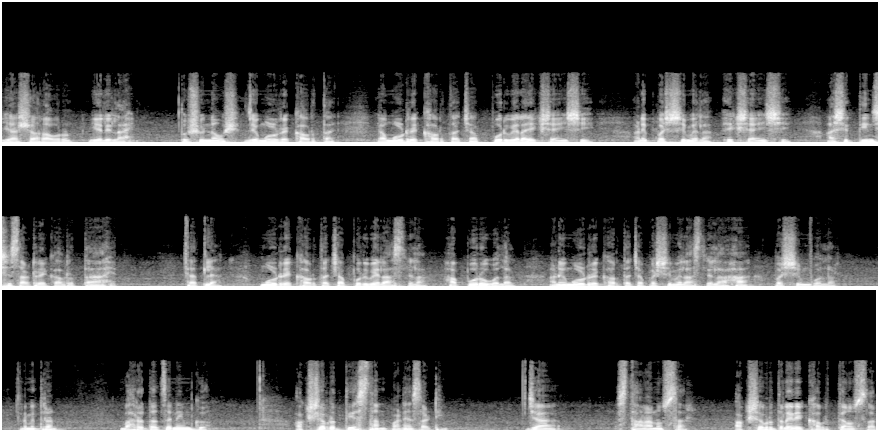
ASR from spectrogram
या शहरावरून गेलेला आहे. तो शून्यांश जे मूळ रेखावृत्त आहे या मूळ रेखावृत्ताच्या पूर्वेला एकशे ऐंशी आणि पश्चिमेला एकशे ऐंशी अशी तीनशे साठ रेखावृत्त आहेत. त्यातल्या मूळ रेखावृत्ताच्या पूर्वेला असलेला हा पूर्व गोलार्ध आणि मूळ रेखावृत्ताच्या पश्चिमेला असलेला हा पश्चिम गोलार्ध. तर मित्रांनो भारताचं नेमकं अक्षवृत्तीय स्थान पाहण्यासाठी ज्या स्थानानुसार अक्षवृत्त आणि रेखावृत्त्यानुसार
